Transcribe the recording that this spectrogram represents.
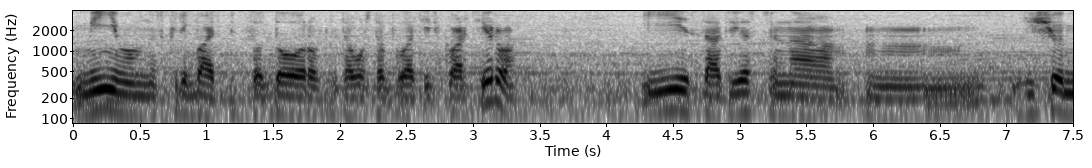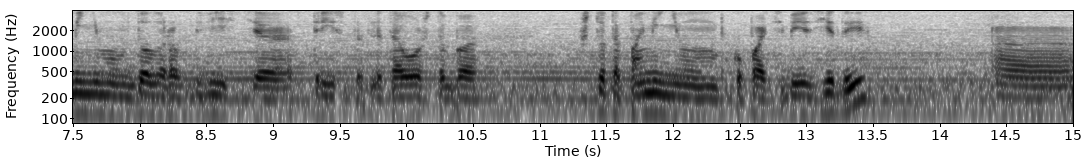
минимум наскребать 500 долларов для того, чтобы платить квартиру. И, соответственно, еще минимум долларов 200-300 для того, чтобы что-то по минимуму покупать себе из еды. Э,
